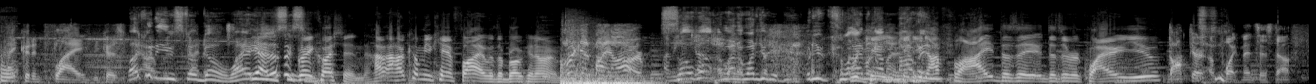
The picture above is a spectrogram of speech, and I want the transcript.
I couldn't fly because. Why couldn't you still go? Why? Are Yeah, that's a great question. How, how come you can't fly with a broken arm? Look at my arm. So what? What, what, are you? What are you Would- climbing Can, a you- can you not fly? Does it does it require you? Doctor appointments and stuff.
